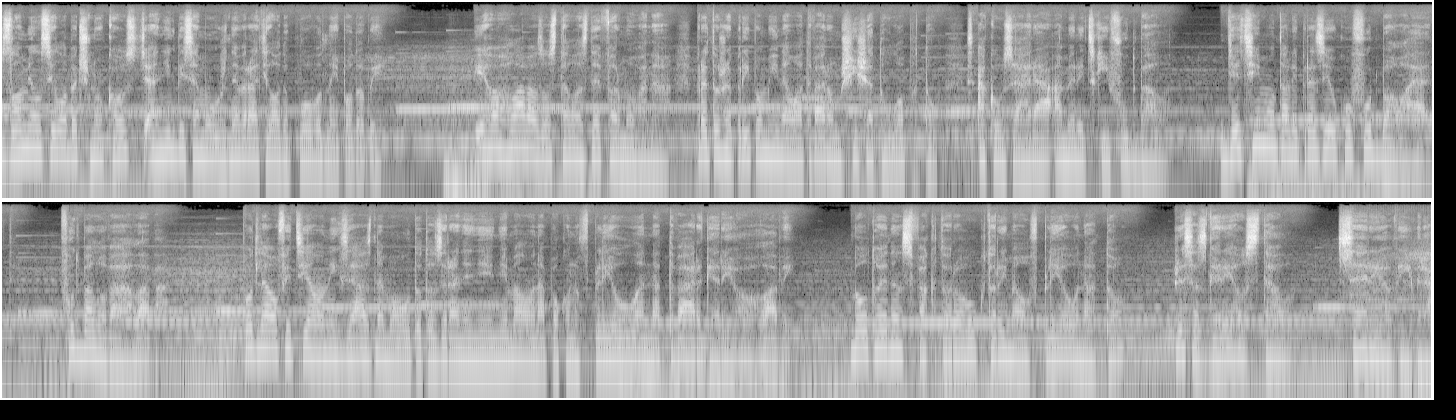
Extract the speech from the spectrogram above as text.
Zlomil si lebečnú kosť a nikdy sa mu už nevrátila do pôvodnej podoby. Jeho hlava zostala zdeformovaná, pretože pripomínala tvarom šišatú loptu, s akou sa hrá americký futbal. Deti mu dali prezivku Football Head, futbalová hlava. Podľa oficiálnych záznamov toto zranenie nemalo napokon vplyv len na tvár Garyho hlavy. Bol to jeden z faktorov, ktorý mal vplyv na to, že sa z Garyho stal sériový vrah.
